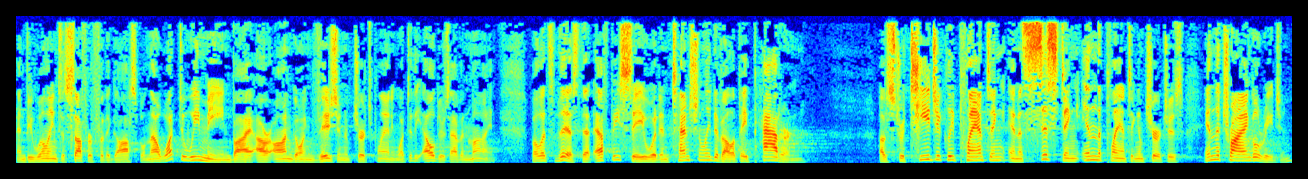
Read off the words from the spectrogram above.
and be willing to suffer for the gospel. Now, what do we mean by our ongoing vision of church planting? What do the elders have in mind? Well, it's this, that FBC would intentionally develop a pattern of strategically planting and assisting in the planting of churches in the Triangle region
